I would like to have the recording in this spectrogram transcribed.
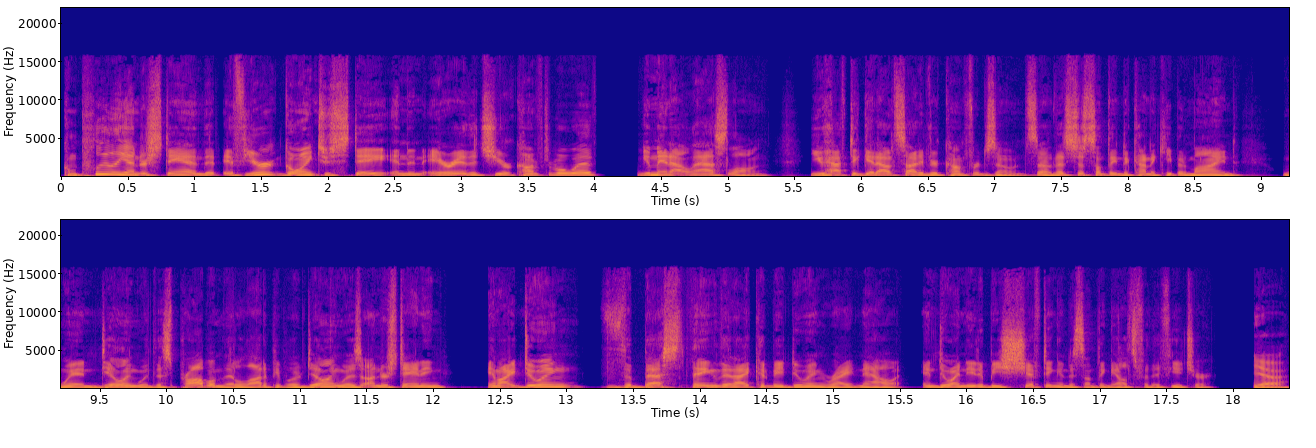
completely understand that if you're going to stay in an area that you're comfortable with, you may not last long. You have to get outside of your comfort zone. So that's just something to kind of keep in mind when dealing with this problem that a lot of people are dealing with is understanding am I doing the best thing that I could be doing right now and do I need to be shifting into something else for the future? Yeah.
